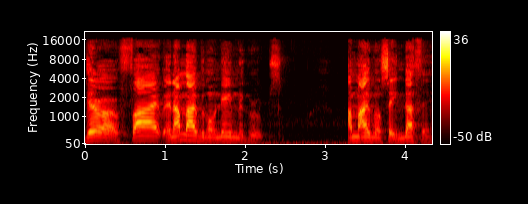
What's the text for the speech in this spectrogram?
there are five, and I'm not even gonna name the groups. I'm not even gonna say nothing.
